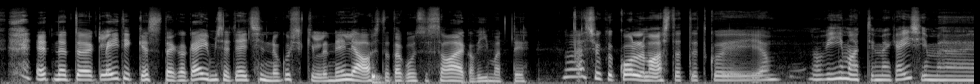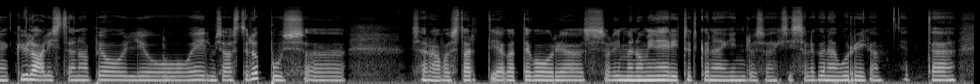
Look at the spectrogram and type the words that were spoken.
et need äh, kleidikestega käimised jäid sinna kuskile nelja aasta tagusesse aega viimati. nojah, niisugune kolm aastat, et kui jah. no viimati me käisime külalistena peol ju eelmise aasta lõpus äh, särava startija kategoorias olime nomineeritud kõnekindluse ehk siis selle kõnevurriga, et äh,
